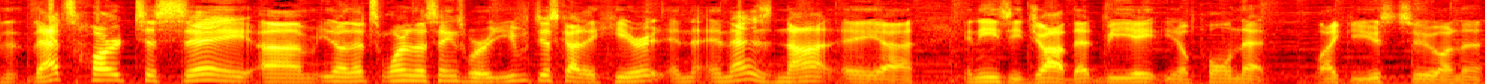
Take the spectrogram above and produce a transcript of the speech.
th- that's hard to say. Um, you know, that's one of those things where you've just got to hear it, and and that is not a uh, an easy job. That V8, you know, pulling that like you used to on the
